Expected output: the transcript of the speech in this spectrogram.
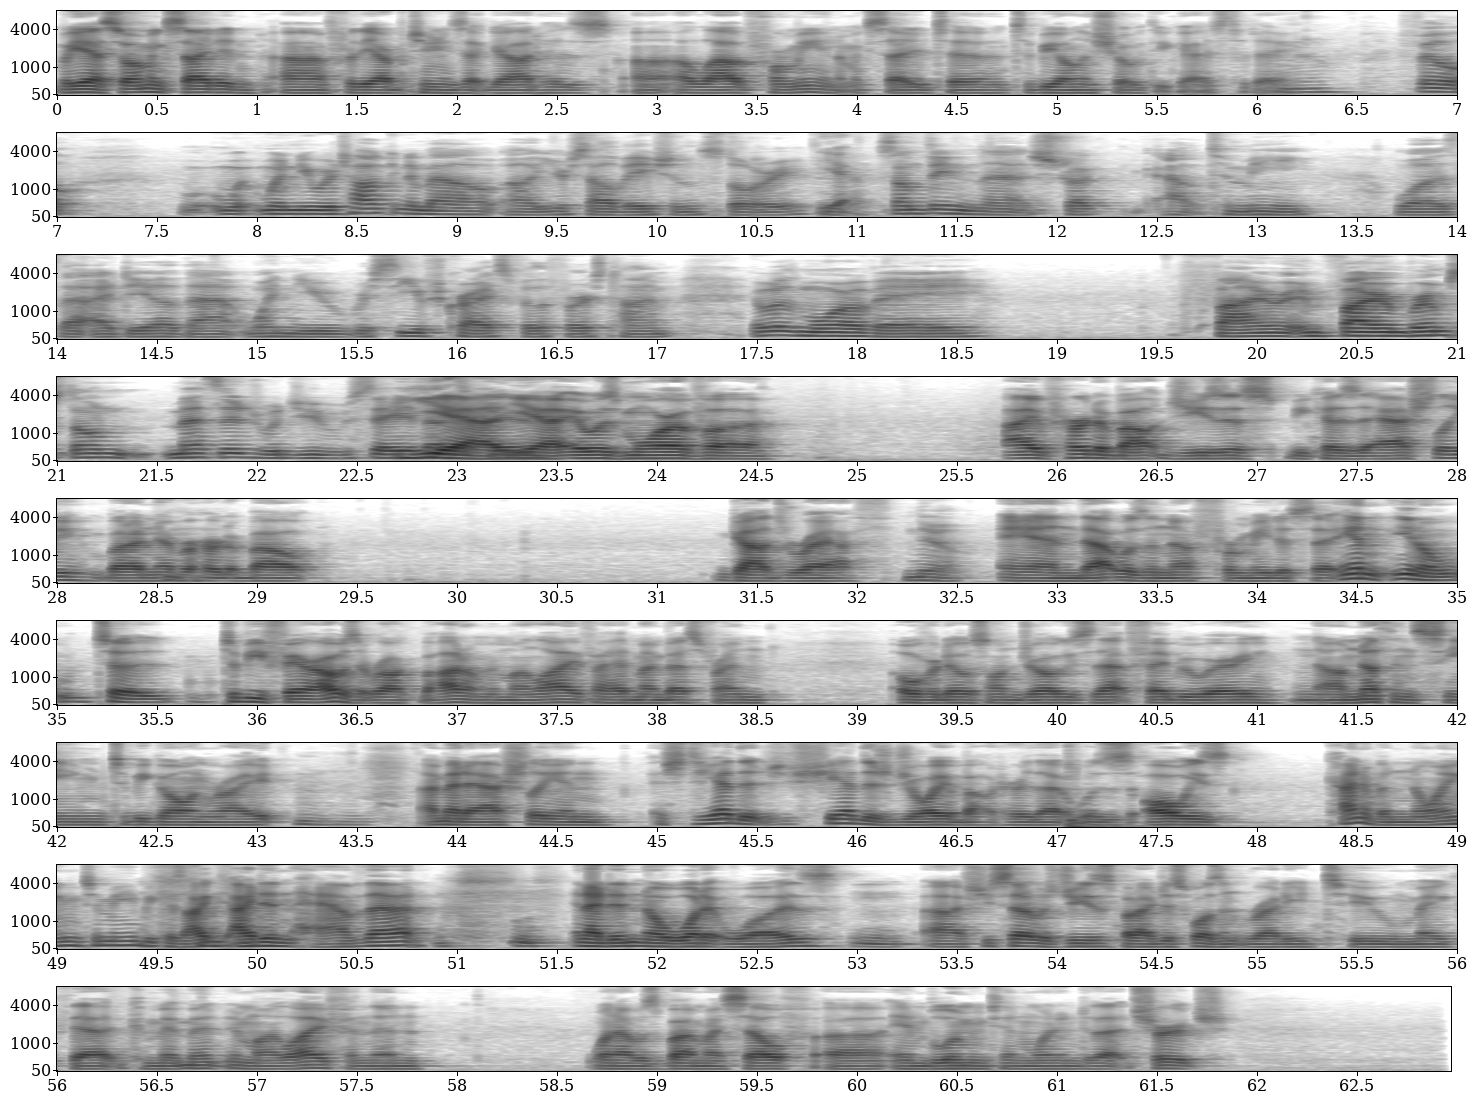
but yeah, so I'm excited uh, for the opportunities that God has uh, allowed for me, and I'm excited to to be on the show with you guys today. Yeah. Phil, w- when you were talking about uh, your salvation story, yeah, something that struck out to me was that idea that when you received Christ for the first time, it was more of a fire and fire and brimstone message. Would you say? Yeah, fair? yeah. It was more of a. I've heard about Jesus because of Ashley, but I never Mhm. heard about God's wrath, yeah, and that was enough for me to say. And you know, to to be fair, I was at rock bottom in my life. I had my best friend overdose on drugs that February. Mm. Um, nothing seemed to be going right. Mhm. I met Ashley, and she had this, she had this joy about her that was always kind of annoying to me because I, I didn't have that, and I didn't know what it was. Mm. Uh, she said it was Jesus, but I just wasn't ready to make that commitment in my life. And then when I was by myself uh, in Bloomington, went into that church,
